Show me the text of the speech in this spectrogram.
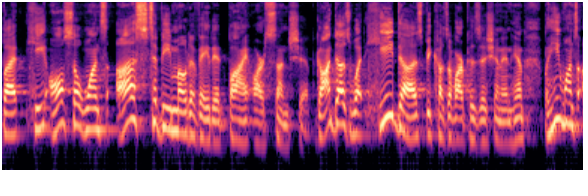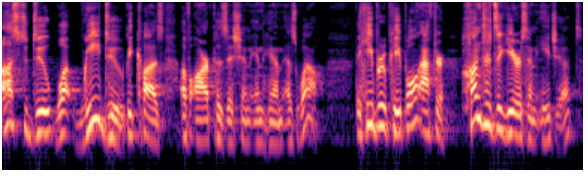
but He also wants us to be motivated by our sonship. God does what He does because of our position in Him, but He wants us to do what we do because of our position in Him as well. The Hebrew people, after hundreds of years in Egypt,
